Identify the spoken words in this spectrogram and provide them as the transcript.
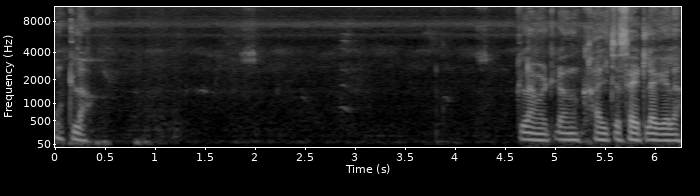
उठला. तुला म्हटलं खालच्या साईडला गेला.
